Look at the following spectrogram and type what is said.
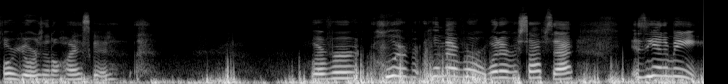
for yours and all highest good. Whoever, whoever, whomever, or whatever stops that is the enemy.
